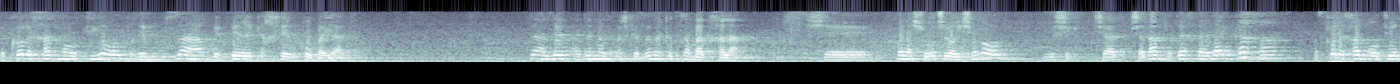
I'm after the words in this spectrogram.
וכל אחד מהאותיות רמוזה בפרק אחר פה ביד. זה, זה, זה, מה שכתוב כאן בהתחלה, שכל השורות שלו הראשונות, זה שכשאדם פותח את הידיים ככה, אז כל אחד מהאותיות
